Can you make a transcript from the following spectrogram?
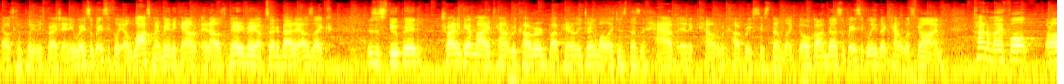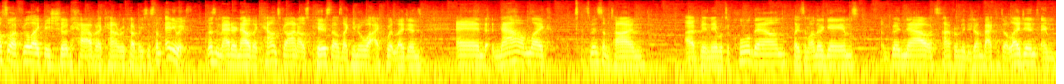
that was completely fresh anyway. So basically, I lost my main account, and I was very, very upset about it. I was like, this is stupid. Try to get my account recovered, but apparently Dragon Ball Legends doesn't have an account recovery system like Dokkan does, so basically the account was gone. Kind of my fault, but also I feel like they should have an account recovery system. Anyways, doesn't matter now, the account's gone, I was pissed, I was like, you know what, I quit Legends, and now I'm like, it's been some time, I've been able to cool down, play some other games. I'm good now. It's time for me to jump back into Legends and,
